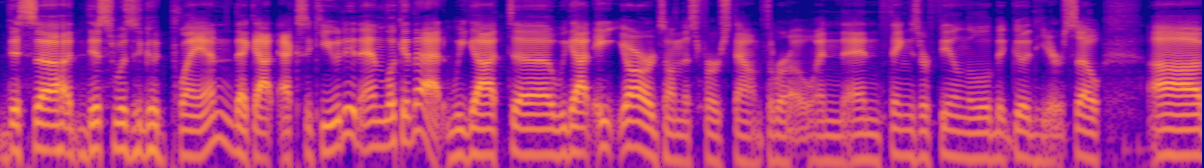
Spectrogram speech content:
this uh this was a good plan that got executed, and look at that, we got uh, we got eight yards on this first down throw, and and things are feeling a little bit good here. So uh,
